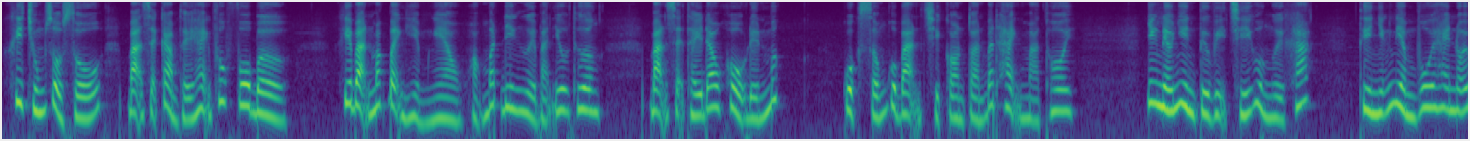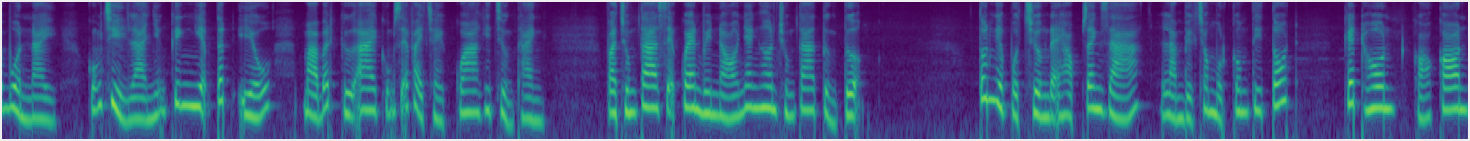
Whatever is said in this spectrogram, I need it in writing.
Khi trúng sổ số, bạn sẽ cảm thấy hạnh phúc vô bờ. Khi bạn mắc bệnh hiểm nghèo hoặc mất đi người bạn yêu thương, bạn sẽ thấy đau khổ đến mức cuộc sống của bạn chỉ còn toàn bất hạnh mà thôi. Nhưng nếu nhìn từ vị trí của người khác, thì những niềm vui hay nỗi buồn này cũng chỉ là những kinh nghiệm tất yếu mà bất cứ ai cũng sẽ phải trải qua khi trưởng thành. Và chúng ta sẽ quen với nó nhanh hơn chúng ta tưởng tượng. Tốt nghiệp một trường đại học danh giá, làm việc trong một công ty tốt, kết hôn, có con,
